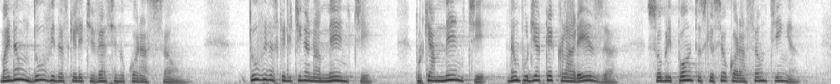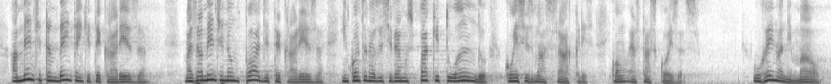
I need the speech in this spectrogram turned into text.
mas não dúvidas que ele tivesse no coração, dúvidas que ele tinha na mente, porque a mente não podia ter clareza sobre pontos que o seu coração tinha. A mente também tem que ter clareza, Mas a mente não pode ter clareza enquanto nós estivermos pactuando com esses massacres, com estas coisas. O reino animal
